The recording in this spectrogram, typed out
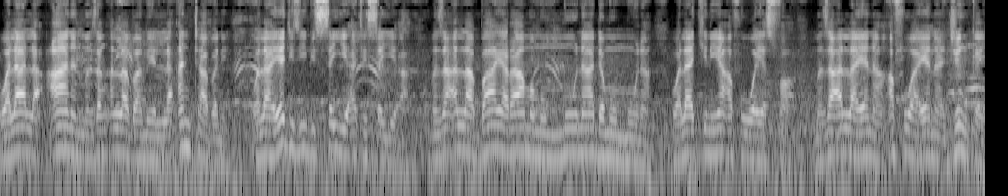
wala la'anan manzan Allah ba mai la'anta ba ne wala yajzi bi sayyi'ati sayyi'a. Manzan Allah baya rama mummuna da mummuna walakin ya afu wa yasfa. Manzan Allah yana afuwa yana jin kai.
